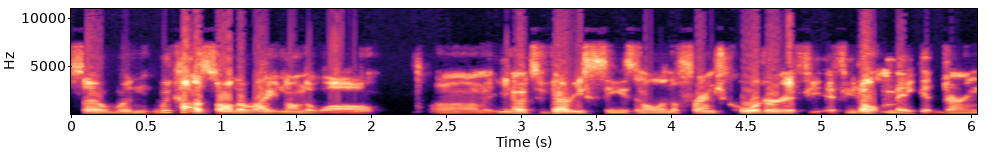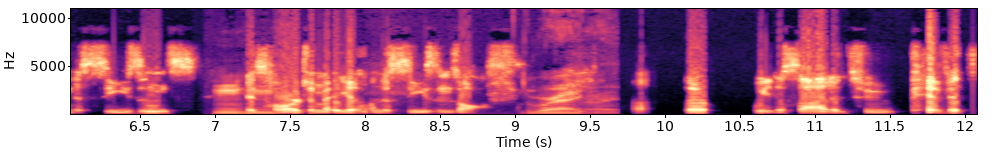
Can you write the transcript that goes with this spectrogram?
So when we kind of saw the writing on the wall, um, you know, it's very seasonal in the French Quarter. If you if you don't make it during the seasons, it's Mhm. hard to make it when the season's off. Right. So we decided to pivot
